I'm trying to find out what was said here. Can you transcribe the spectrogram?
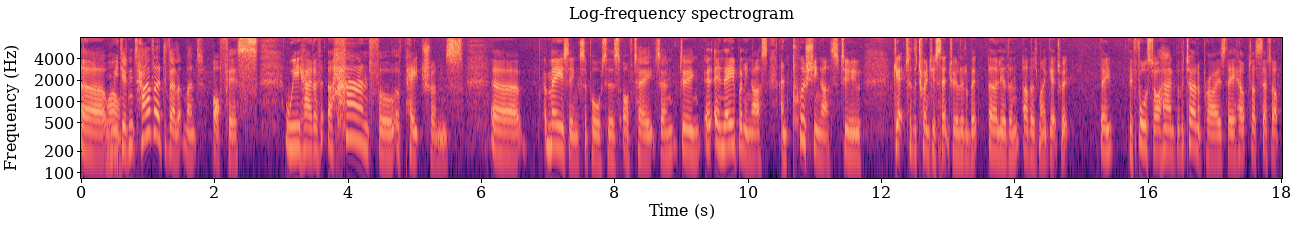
Uh, wow. We didn't have a development office. We had a, a handful of patrons, uh, amazing supporters of Tate, and doing, enabling us and pushing us to get to the 20th century a little bit earlier than others might get to it. They, they forced our hand with the Turner Prize. They helped us set up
